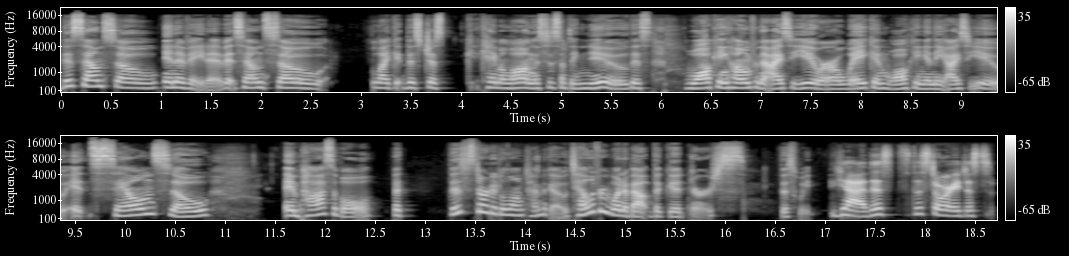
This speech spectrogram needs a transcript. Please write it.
this sounds so innovative. It sounds so like this just came along. This is something new. This walking home from the ICU or awake and walking in the ICU. It sounds so impossible, but this started a long time ago. Tell everyone about the good nurse this week. Yeah, this this story just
